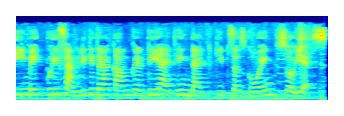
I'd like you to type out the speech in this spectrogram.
टीम एक पूरी फैमिली की तरह काम करती है I think that keeps us going so yes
